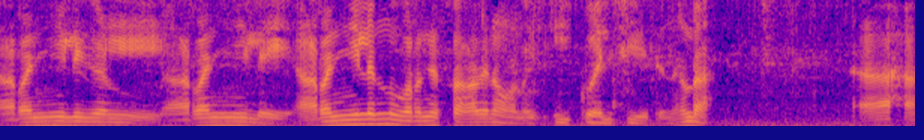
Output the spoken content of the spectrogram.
അറഞ്ഞിലുകൾ അറഞ്ഞിലെ. അറഞ്ഞിലെന്ന് പറഞ്ഞ സാധനമാണ് ഈ വലിച്ചു കയറ്റുന്നത്. കണ്ടാ? ആഹാ.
